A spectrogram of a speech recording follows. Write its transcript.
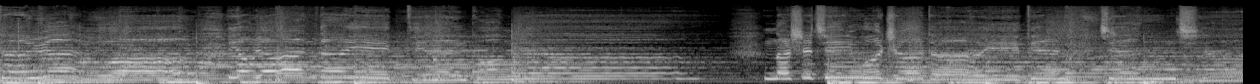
的愿望，遥远的一点光亮，那是紧握着的一点坚强。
